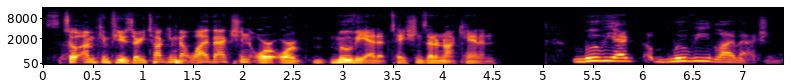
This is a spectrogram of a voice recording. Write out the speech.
So, So I'm confused. Are you talking about live action or or movie adaptations that are not canon? movie act, movie live action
